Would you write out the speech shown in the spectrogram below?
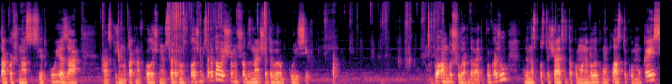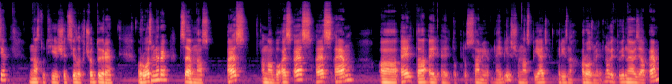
також у нас слідкує за, е, скажімо так, навколишнім середовищем, щоб зменшити виробку лісів. По амбушурах давайте покажу. Вони у нас постачаються в такому невеликому пластиковому кейсі. У нас тут є ще цілих 4 розміри. Це в нас S, ну, або SS, SM, L та LL. Тобто самі найбільші у нас 5 різних розмірів. Ну, відповідно, я взяв M.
